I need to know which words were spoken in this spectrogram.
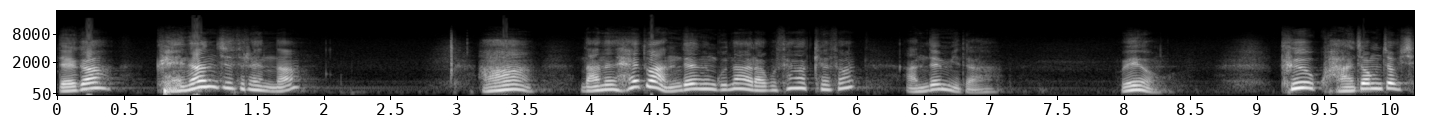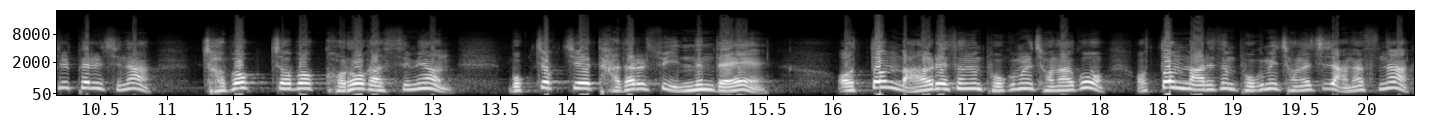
내가 괜한 짓을 했나? 아, 나는 해도 안 되는구나 라고 생각해선 안 됩니다. 왜요? 그 과정적 실패를 지나 저벅저벅 걸어갔으면 목적지에 다다를 수 있는데 어떤 마을에서는 복음을 전하고 어떤 마을에서는 복음이 전해지지 않았으나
